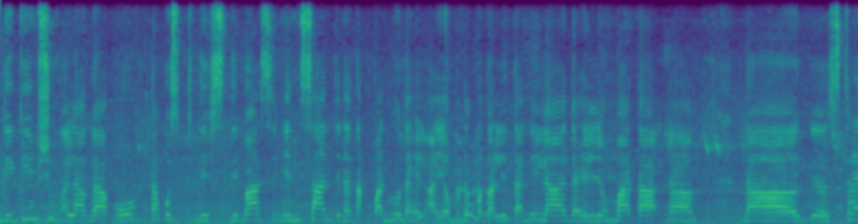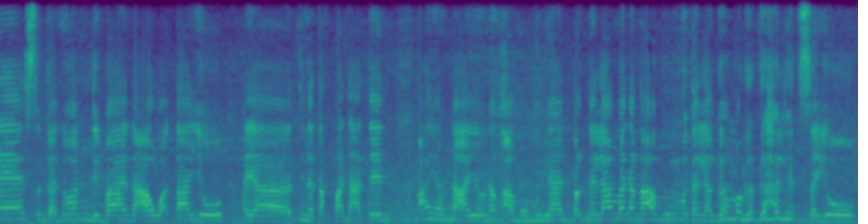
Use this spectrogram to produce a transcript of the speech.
gigames yung alaga ko tapos this 'di ba si minsan tinatakpan mo dahil ayaw mo na pagalitan nila dahil yung bata na nag stress ganon 'di ba naawa tayo kaya tinatakpan natin ayaw na ayaw ng amo mo yan pag nalaman ng amo mo talaga magagalit sa iyo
